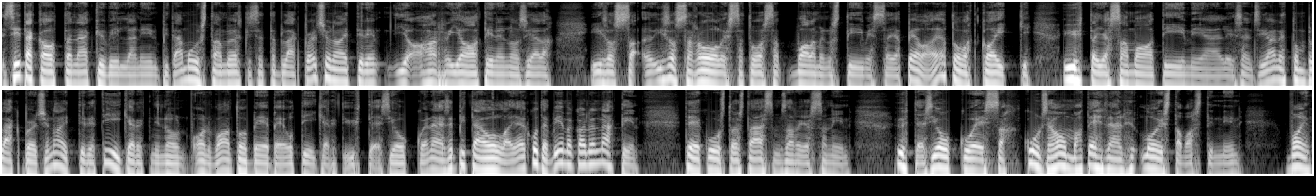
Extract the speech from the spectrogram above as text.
sitä kautta näkyvillä, niin pitää muistaa myöskin, että Blackbirds Unitedin ja Harri Jaatinen on siellä isossa, isossa roolissa tuossa valmennustiimissä, ja pelaajat ovat kaikki yhtä ja samaa tiimiä, eli sen sijaan, että on Blackbirds United ja Tigerit, niin on, on vaan tuo BBU Tigerit yhteisjoukkue, näin se pitää olla, ja kuten viime kaudella nähtiin T16 SM-sarjassa, niin yhteisjoukkueissa, kun se homma tehdään loistavasti, niin vain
